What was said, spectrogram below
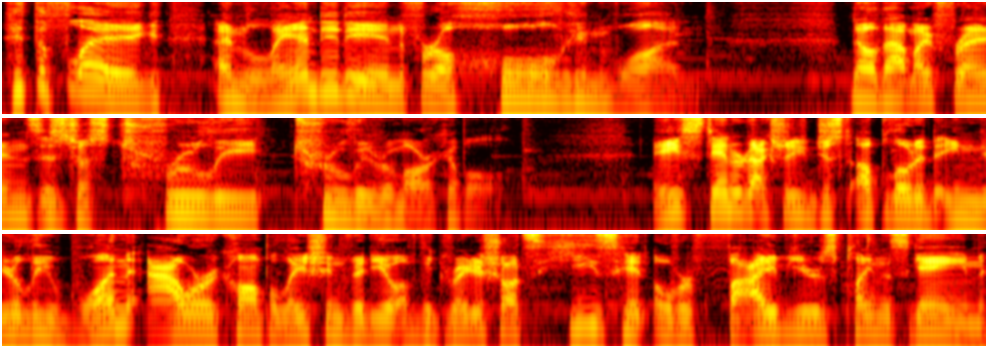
hit the flag, and landed in for a hole in one. Now that, my friends, is just truly, truly remarkable. A Standard actually just uploaded a nearly one hour compilation video of the greatest shots he's hit over five years playing this game,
